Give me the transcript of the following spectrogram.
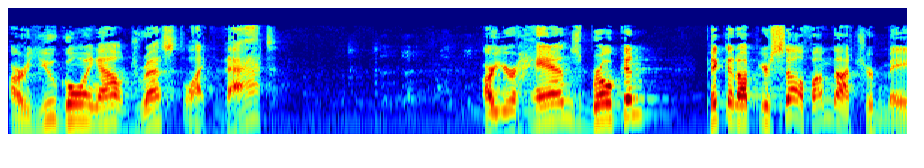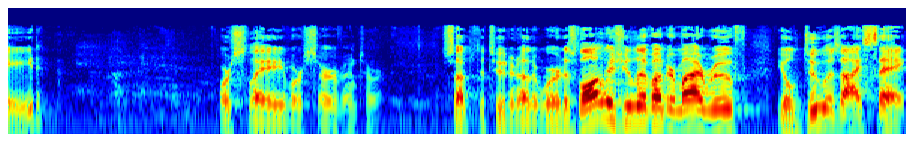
Are you going out dressed like that? Are your hands broken? Pick it up yourself. I'm not your maid or slave or servant or substitute another word. As long as you live under my roof, you'll do as I say.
